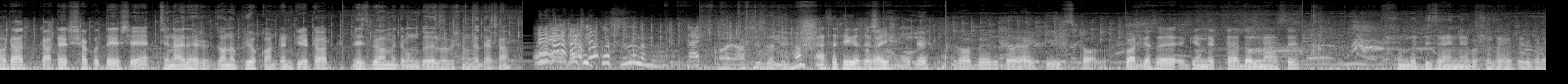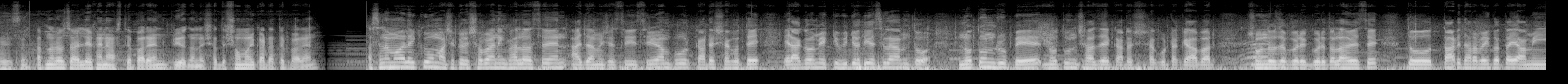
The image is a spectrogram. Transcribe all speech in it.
হঠাৎ কাঠের সাকতে এসে ঝিনাইদহের জনপ্রিয় কন্টেন্ট ক্রিয়েটর রিজবি আহমেদ এবং দোয়েল ভাবির সঙ্গে দেখা। আচ্ছা ঠিক আছে ভাই। রবের দয়াই টি স্টল? বট গাছে কিন্তু একটা দোলনা আছে। সুন্দর ডিজাইনে বসার জায়গা তৈরি করা হয়েছে। আপনারাও চাইলে এখানে আসতে পারেন প্রিয়জনের সাথে সময় কাটাতে পারেন। আসসালামু আলাইকুম, আশা করি সবাই অনেক ভালো আছেন। আজ আমি এসেছি শ্রীরামপুর কাঠের সাগরতে। এর আগেও আমি একটি ভিডিও দিয়েছিলাম, তো নতুন রূপে, নতুন সাজে কাঠের সাগরটাকে আবার সৌন্দর্য করে গড়ে তোলা হয়েছে। তো তার ধারাবাহিকতায় আমি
